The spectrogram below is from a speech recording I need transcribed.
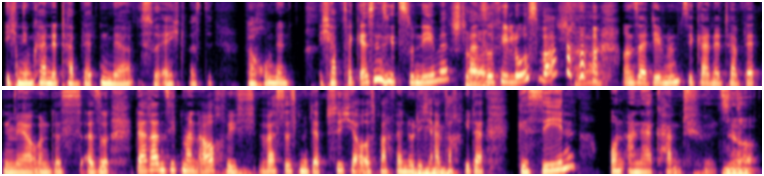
ich nehme keine Tabletten mehr. Ich so, echt, was? Warum denn? Ich habe vergessen, sie zu nehmen, Stark. weil so viel los war. Stark. Und seitdem nimmt sie keine Tabletten mehr. Und das, also daran sieht man auch, wie, was es mit der Psyche ausmacht, wenn du dich Mhm. einfach wieder gesehen und anerkannt fühlst. Ja.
